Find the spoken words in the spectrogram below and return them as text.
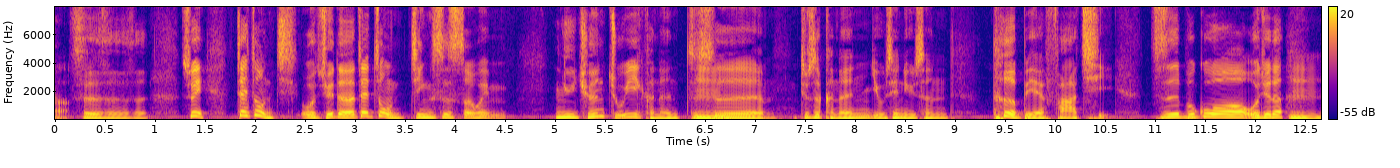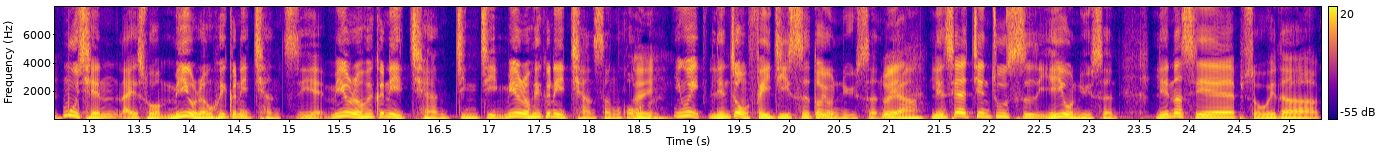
啊，是是是。所以在这种，我觉得在这种金氏社会。女权主义可能只是，就是可能有些女生特别发起，只不过我觉得，嗯，目前来说，没有人会跟你抢职业，没有人会跟你抢经济，没有人会跟你抢生活，对，因为连这种飞机师都有女生，对啊，连现在建筑师也有女生，连那些所谓的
